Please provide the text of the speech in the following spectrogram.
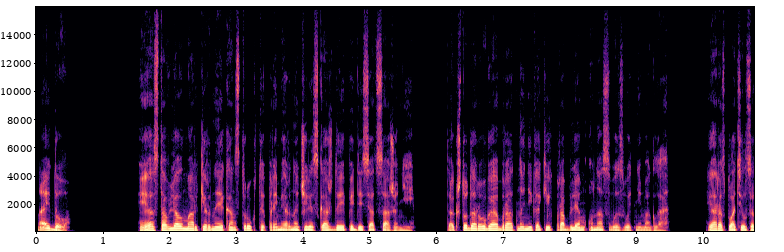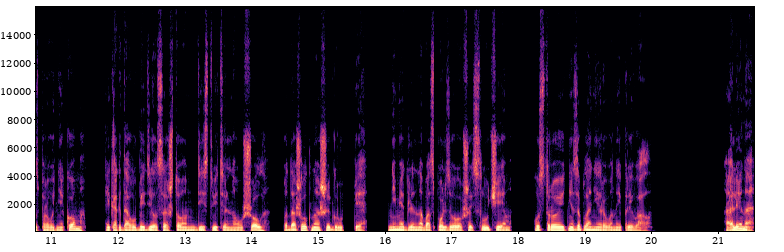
Найду. Я оставлял маркерные конструкты примерно через каждые 50 саженей. Так что дорога обратно никаких проблем у нас вызвать не могла. Я расплатился с проводником, и когда убедился, что он действительно ушел, подошел к нашей группе, немедленно воспользовавшись случаем устроить незапланированный привал. «Алина,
